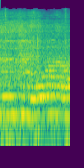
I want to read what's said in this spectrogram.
round, we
